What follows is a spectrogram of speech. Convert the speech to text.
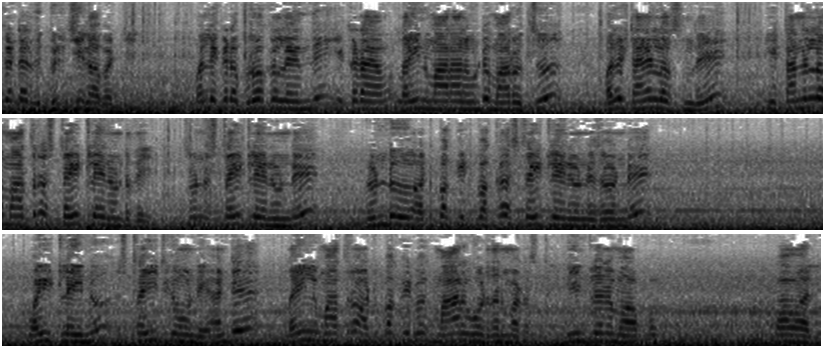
ఎందుకంటే అది బ్రిడ్జి కాబట్టి. మళ్ళీ ఇక్కడ బ్రోకర్ లైన్ ఉంది. ఇక్కడ లైన్ మారాలంటే మారొచ్చు. మళ్ళీ టనెల్ వస్తుంది. ఈ టనెల్లో మాత్రం స్ట్రైట్ లైన్ ఉంటుంది. చూడండి స్ట్రైట్ లైన్ ఉండే. రెండు అటుపక్క ఇటుపక్క స్ట్రైట్ లైన్ ఉండే చూడండి. వైట్ లైన్ స్ట్రైట్గా ఉండే. అంటే లైన్లు మాత్రం అటుపక్క ఇటుపక్క మారకూడదు అనమాట దీంట్లోనే మా పోవాలి.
